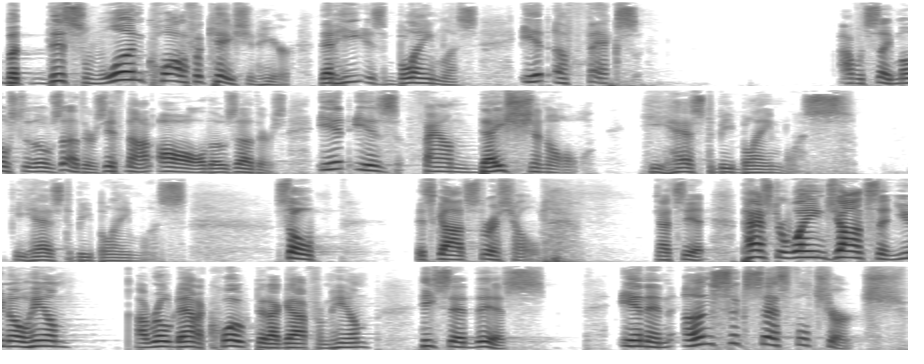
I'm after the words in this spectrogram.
but this one qualification here, that he is blameless, it affects, I would say, most of those others, if not all those others. It is foundational. He has to be blameless. He has to be blameless. So it's God's threshold. That's it. Pastor Wayne Johnson, you know him. I wrote down a quote that I got from him. He said this In an unsuccessful church,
